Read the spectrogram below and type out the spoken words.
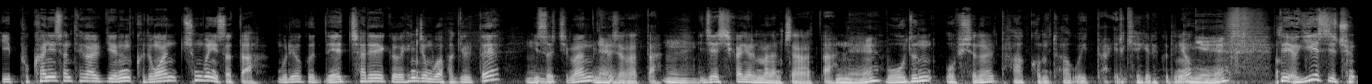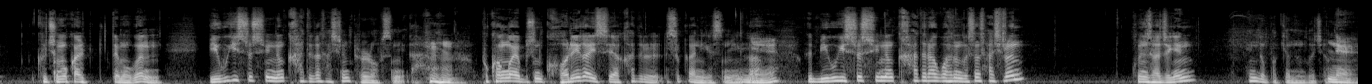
이 북한이 선택할 기회는 그동안 충분히 있었다. 무려 그 네 차례 그 행정부가 바뀔 때 있었지만 네. 그러지 않았다. 음. 이제 시간이 얼마 남지 않았다. 네. 모든 옵션을 다 검토하고 있다. 이렇게 얘기를 했거든요. 예. 근데 여기에서 주, 그 주목할 대목은 미국이 쓸 수 있는 카드가 사실은 별로 없습니다. 북한과의 무슨 거래가 있어야 카드를 쓸 거 아니겠습니까? 예. 그래서 미국이 쓸 수 있는 카드라고 하는 것은 사실은 군사적인 행동밖에 없는 거죠. 네.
